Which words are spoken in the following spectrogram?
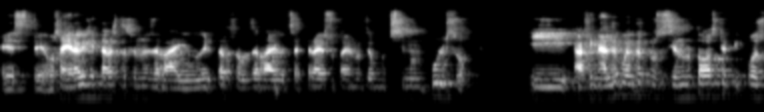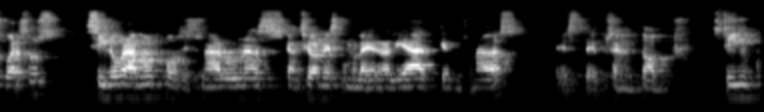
este, o sea, ir a visitar estaciones de radio, ir a shows de radio, etcétera, eso también nos dio muchísimo impulso. Y a final de cuentas, pues haciendo todo este tipo de esfuerzos, sí logramos posicionar algunas canciones como la de realidad que mencionabas, este, pues en top 5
